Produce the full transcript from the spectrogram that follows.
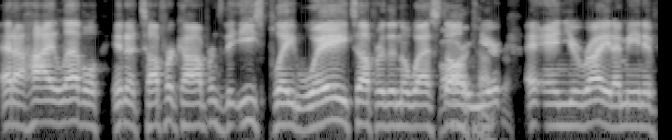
at a high level in a tougher conference? The East played way tougher than the West Far all tougher. year. And you're right. I mean, if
